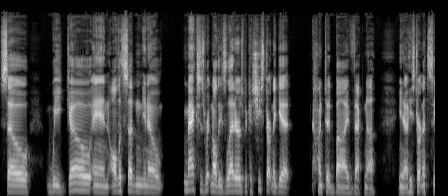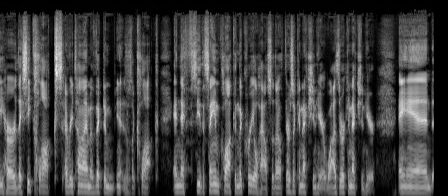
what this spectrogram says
So we go, and all of a sudden, you know, Max has written all these letters because she's starting to get hunted by Vecna. You know, he's starting to see her. They see clocks every time a victim. You know, there's a clock, and they see the same clock in the Creel house. So like, there's a connection here. Why is there a connection here? And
